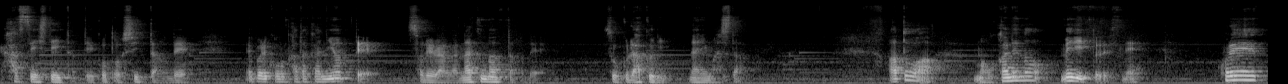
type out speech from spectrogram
発生していたっていうことを知ったのでやっぱりこのカタカによってそれらがなくなったのですごく楽になりました。あとは、まあ、お金のメリットですね。これ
